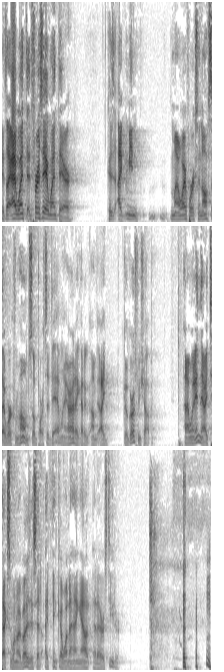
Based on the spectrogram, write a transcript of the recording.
It's like I went the first day I went there because I mean my wife works in office. I work from home, so parts of the day I'm like, all right, I got to. I go grocery shopping. And I went in there. I texted one of my buddies. I said, I think I want to hang out at Harris Teeter.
